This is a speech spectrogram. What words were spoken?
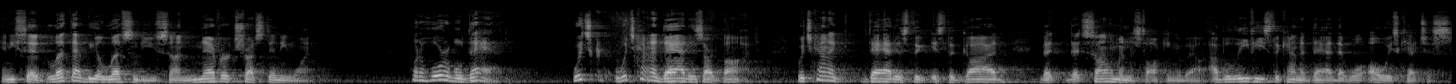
And he said, Let that be a lesson to you, son. Never trust anyone. What a horrible dad. Which, which kind of dad is our God? Which kind of dad is the, is the God that, that Solomon is talking about? I believe he's the kind of dad that will always catch us.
